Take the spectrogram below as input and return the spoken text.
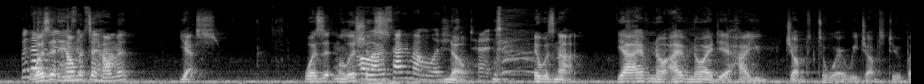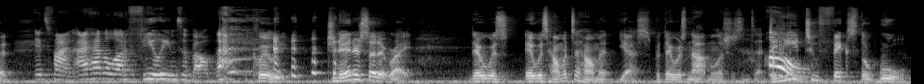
but that was it helmet to helmet? Yes. Was it malicious? Oh, I was talking about malicious no, intent. it was not. Yeah, I have no, I have no idea how you jumped to where we jumped to, but it's fine. I had a lot of feelings about that. clearly, Chinander said it right. There was, it was helmet to helmet, yes, but there was not malicious intent. They Oh. need to oh. fix the rule.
